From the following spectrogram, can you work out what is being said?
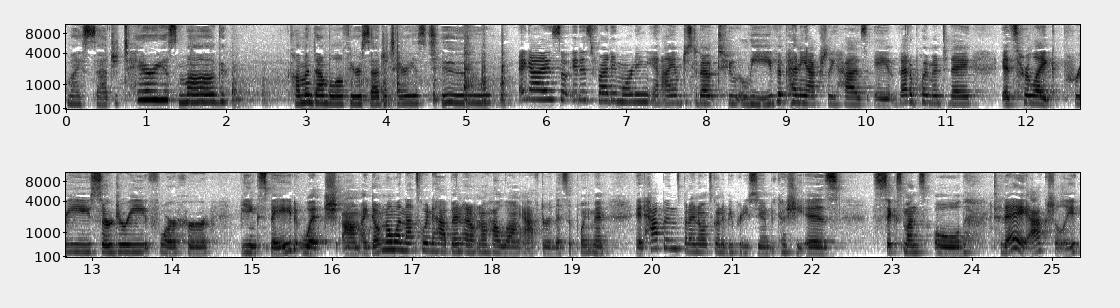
My Sagittarius mug. Comment down below if you're a Sagittarius too. Hey guys, so it is Friday morning and I am just about to leave. Penny actually has a vet appointment today. It's her like pre-surgery for her being spayed, which um, I don't know when that's going to happen. I don't know how long after this appointment it happens, but I know it's going to be pretty soon because she is six months old today, actually,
